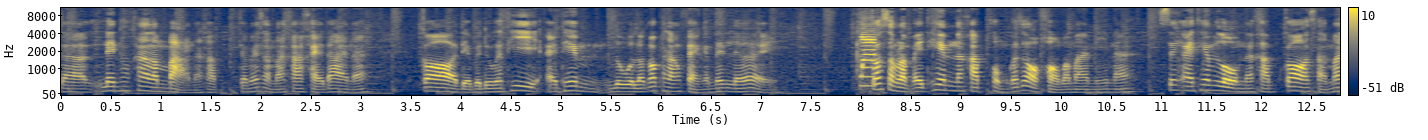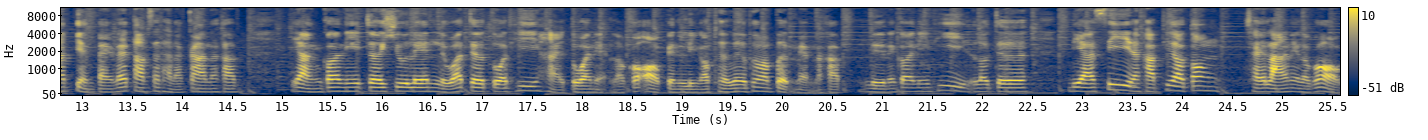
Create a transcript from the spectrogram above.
จะเล่นค่อนข้างลำบากนะครับ จะไม่สามารถฆ่าใครได้นะ ก็เดี๋ยวไปดูกันที่ไอเทมรูแล้วก็พลังแฝงกันได้เลย ก็สำหรับไอเทมนะครับ ผมก็จะออกของประมาณนี้นะ ซึ่งไอเทมโลมนะครับ ก็สามารถเปลี่ยนแปลงได้ตามสถานการณ์นะครับ อย่างกรณีเจอคิวเลนหรือว่าเจอตัวที่หายตัวเนี่ย เราก็ออกเป็น Ring of Terror เพื่อมาเปิดแมปนะครับ หรือในกรณีที่เราเจอ DRC นะครับ ที่เราต้องใช้ล้างเนี่ย เราก็ออก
